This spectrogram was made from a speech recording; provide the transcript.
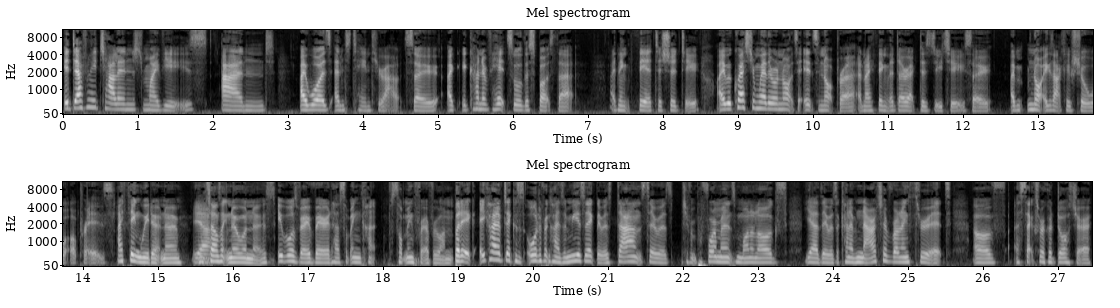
It definitely challenged my views, and I was entertained throughout. So I, it kind of hits all the spots that I think theatre should do. I would question whether or not it's an opera, and I think the directors do too. So I'm not exactly sure what opera is. I think we don't know. Yeah. It sounds like no one knows. It was very varied, has something kind something for everyone. But it, it kind of did because it's all different kinds of music. There was dance, there was different performance, monologues. Yeah, there was a kind of narrative running through it of a sex worker daughter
